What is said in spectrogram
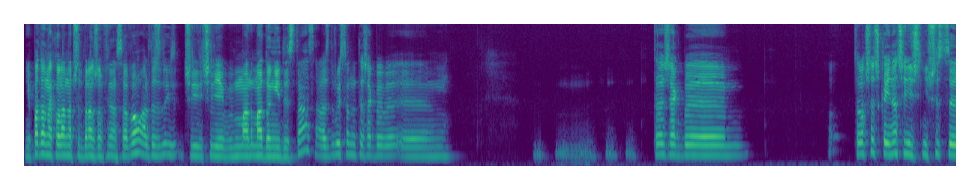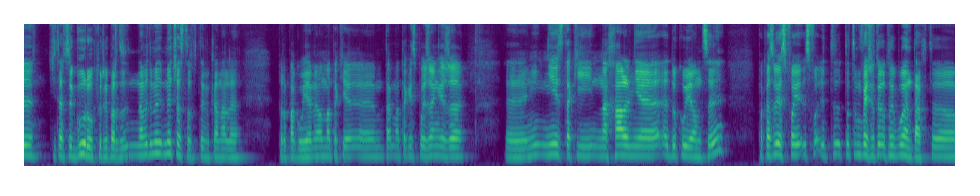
nie pada na kolana przed branżą finansową, ale też, czyli, czyli ma, ma do niej dystans, ale z drugiej strony też jakby ym, też jakby troszeczkę inaczej niż, niż wszyscy ci tacy guru, których bardzo, nawet my, my często w tym kanale propagujemy. On ma takie, tak- ma takie spojrzenie, że y, nie jest taki nachalnie edukujący, pokazuje swoje, swoje to, to, to mówiłeś o, o tych błędach, to,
